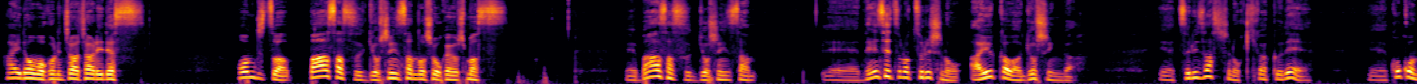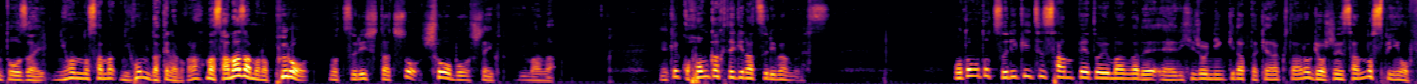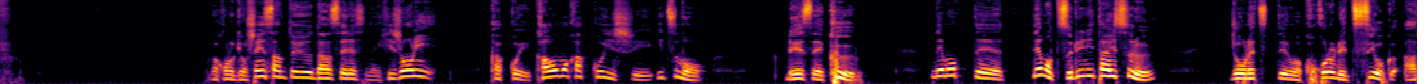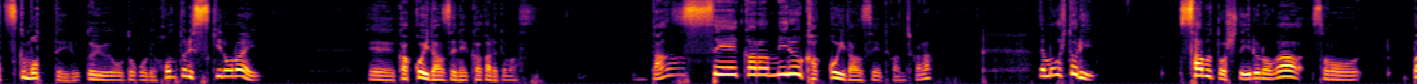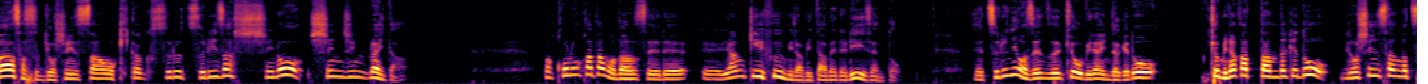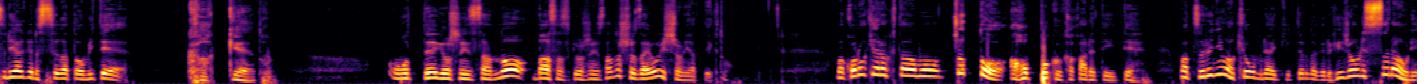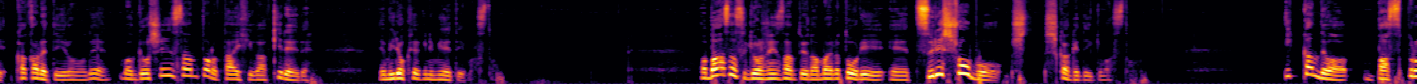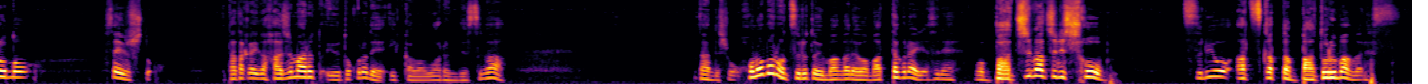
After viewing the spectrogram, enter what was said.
はい、どうも、こんにちは、チャーリーです。本日は、バーサス魚神さんの紹介をします。えーバーサス魚神さん、えー伝説の釣り師の鮎川魚神が、えー釣り雑誌の企画で、え古今東西、日本のさま、日本だけなのかな？まあ、様々なプロの釣り師たちと勝負をしていくという漫画。え結構本格的な釣り漫画です。もともと釣り吉三平という漫画で、え非常に人気だったキャラクターの魚神さんのスピンオフ。まあ、この魚神さんという男性ですね、非常にかっこいい。顔もかっこいいし、いつも冷静、クール。でもって、でも釣りに対する情熱っていうのは心に強く熱く持っているという男で、本当に隙のない、えーかっこいい男性に書かれてます。男性から見るかっこいい男性って感じかな。で、もう一人、サブとしているのが、その、バーサス魚神さんを企画する釣り雑誌の新人ライター。まあ、この方も男性で、えーヤンキー風味な見た目でリーゼント。えー釣りには全然興味ないんだけど、興味なかったんだけど、魚神さんが釣り上げる姿を見て、かっけえと思って魚神さんの、バーサス魚神さんの取材を一緒にやっていくと。まあ、このキャラクターもちょっとアホっぽく書かれていて、まあ、釣りには興味ないって言ってるんだけど、非常に素直に書かれているので、まあ、魚神さんとの対比が綺麗で、魅力的に見えていますと。まあバーサス魚神さんという名前の通り、えー釣り勝負を仕掛けていきますと。一巻ではバスプロの選手と戦いが始まるというところで一巻は終わるんですが、なんでしょう、ほのぼの釣るという漫画では全くないですね。もうバチバチに勝負。釣りを扱ったバトル漫画です。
